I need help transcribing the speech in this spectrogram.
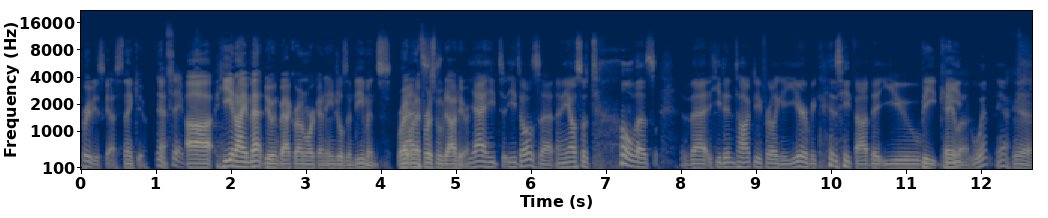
Previous guest. Thank you. Yeah. Save. Uh, he and I met doing background work on Angels and Demons right when I That's- first moved out here. Yeah, he t- he told us that, and he also told us that he didn't talk to you for like a year because he thought that you Beat Kayla. Win- yeah. Yeah.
